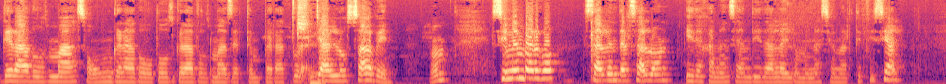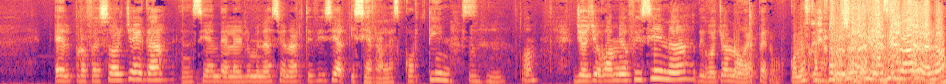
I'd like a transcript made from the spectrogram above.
grados más o un grado o dos grados más de temperatura, Sí. ya lo saben. ¿no? Sin embargo, salen del salón y dejan encendida la iluminación artificial. El profesor llega, enciende la iluminación artificial y cierra las cortinas. ¿no? Yo llego a mi oficina, digo yo no, eh, pero conozco profesores lo hacen, ¿no?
